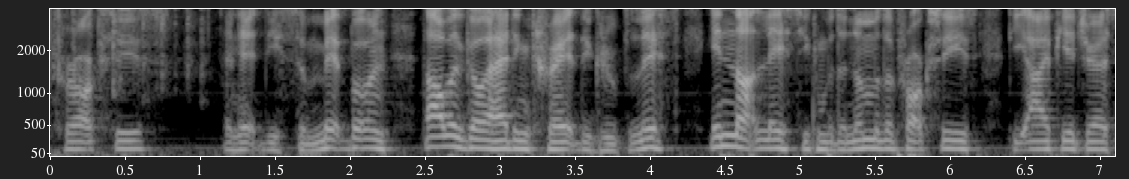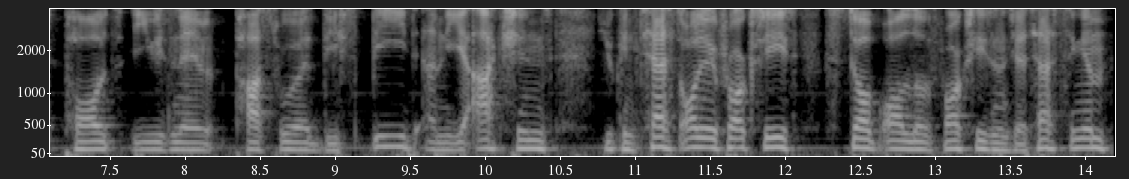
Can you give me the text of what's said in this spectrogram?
proxies and hit the submit button. That will go ahead and create the group list. In that list you can put the number of the proxies the ip address port username password the speed and the actions. You can test all your proxies stop all the proxies once you're testing them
